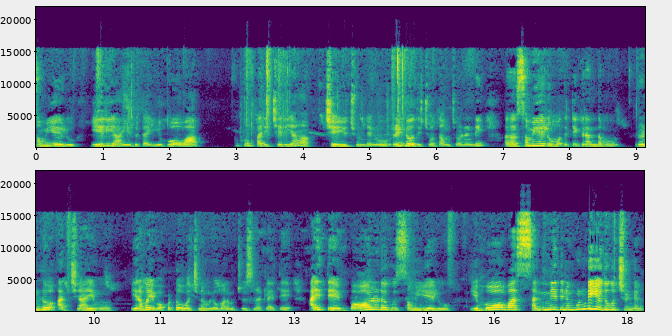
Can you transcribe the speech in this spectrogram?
సమయలు ఏలియా ఎదుట యహోవా పరిచర్య చేయుచుండెను. రెండోది చూద్దాం చూడండి. సమయలు మొదటి గ్రంథము రెండో అధ్యాయము ఇరవై ఒకటో వచనంలో మనం చూసినట్లయితే అయితే బాలుడగు సమయలు యహోవా సన్నిధిని ఉండి ఎదుగుచుండెను.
